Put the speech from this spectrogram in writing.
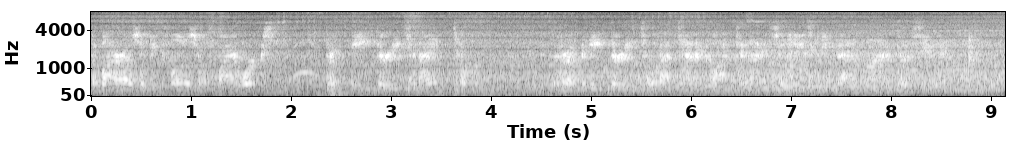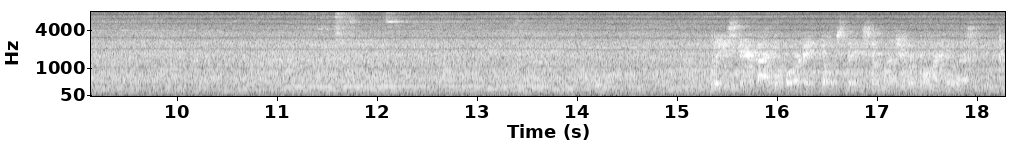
The bars will be closed shows with fireworks from 8.30 tonight till, from 8.30 till about 10 o'clock tonight, so please keep that in mind for this evening. Please stand by the boarding post. Thanks so much for flying with us.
